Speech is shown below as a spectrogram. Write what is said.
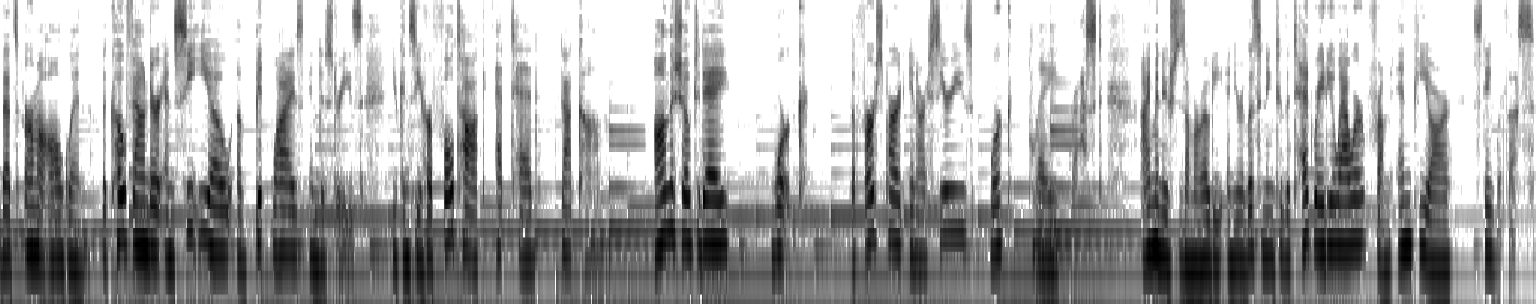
That's Irma Olguin, the co founder and CEO of Bitwise Industries. You can see her full talk at TED.com. On the show today, work. The first part in our series, Work, Play, Rest. I'm Manoush Zomorodi, and you're listening to the TED Radio Hour from NPR. Stay with us.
